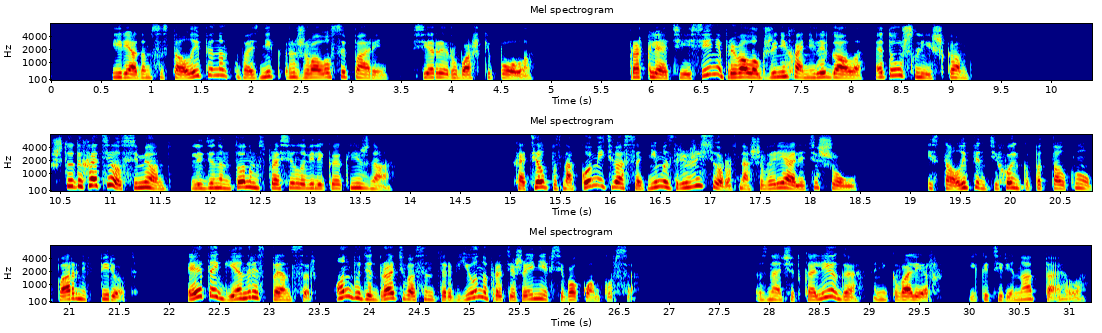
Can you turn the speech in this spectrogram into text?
И рядом со Столыпиным возник рыжеволосый парень в серой рубашке пола. Проклятие Есени приволок жениха нелегала. Это уж слишком. «Что ты хотел, Семен?» — ледяным тоном спросила великая княжна. «Хотел познакомить вас с одним из режиссеров нашего реалити-шоу». И Столыпин тихонько подтолкнул парня вперед. Это Генри Спенсер. Он будет брать у вас интервью на протяжении всего конкурса. Значит, коллега, а не кавалер. Екатерина оттаяла.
